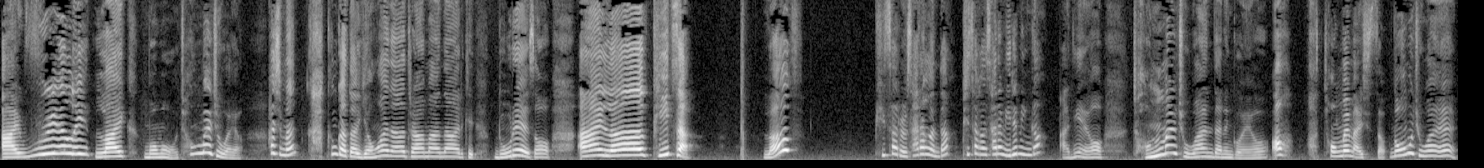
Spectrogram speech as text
I really like 뭐뭐뭐. 정말 좋아요. 하지만 가끔 가다 영화나 드라마나 이렇게 노래에서 I love pizza. Love? 피자를 사랑한다? 피자가 사람 이름인가? 아니에요. 정말 좋아한다는 거예요. 어, 정말 맛있어. 너무 좋아해.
